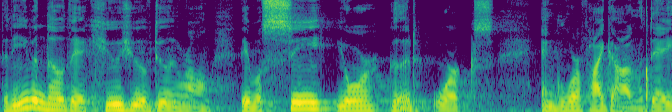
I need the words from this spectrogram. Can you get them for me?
that even though they accuse you of doing wrong, they will see your good works and glorify God on the day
